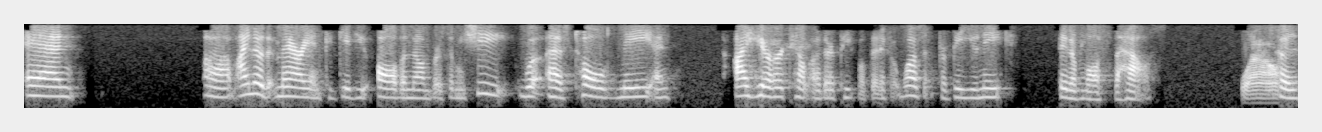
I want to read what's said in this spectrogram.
and um, I know that Marion could give you all the numbers. I mean, she w- has told me, and I hear her tell other people that if it wasn't for Be Unique, they'd have lost the house Wow. because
